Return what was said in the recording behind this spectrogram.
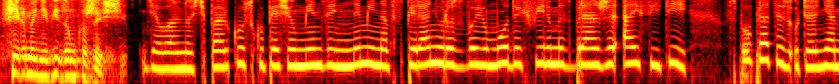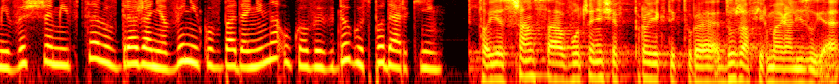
firmy nie widzą korzyści. Działalność parku skupia się m.in. na wspieraniu rozwoju młodych firm z branży ICT, współpracy z uczelniami wyższymi w celu wdrażania wyników badań naukowych do gospodarki. To jest szansa włączenia się w projekty, które duża firma realizuje,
